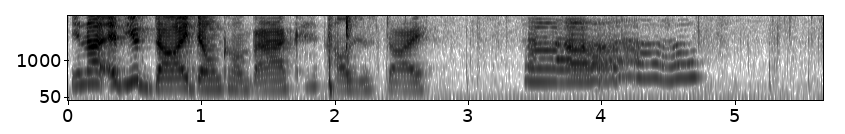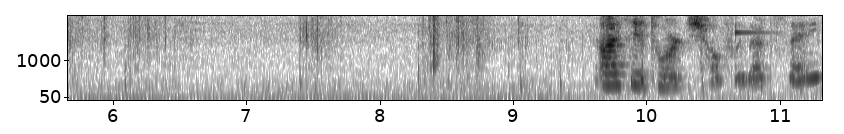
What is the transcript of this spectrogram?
You know, if you die, don't come back. I'll just die. Help! I see a torch. Hopefully that's safe.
